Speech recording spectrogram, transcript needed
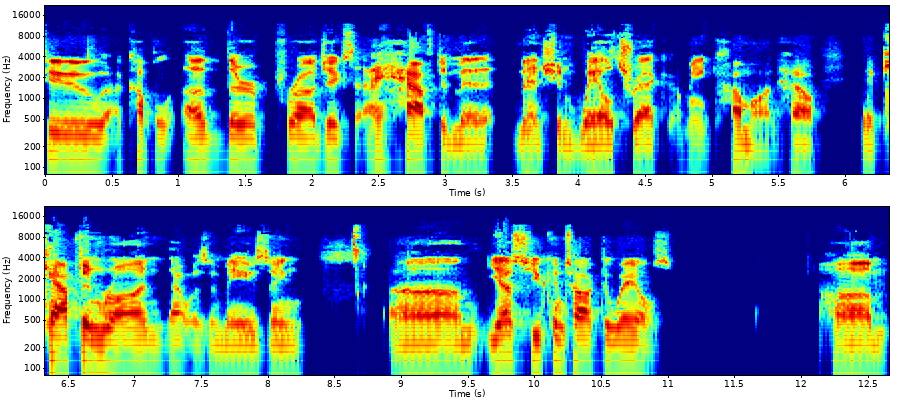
to a couple other projects. I have to me- mention Whale Trek. I mean, come on, how uh, Captain Ron, that was amazing. Um, yes, you can talk to whales. Um,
